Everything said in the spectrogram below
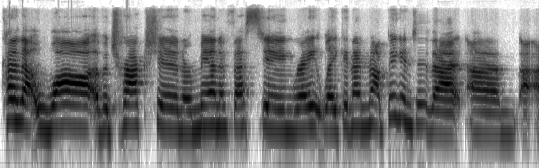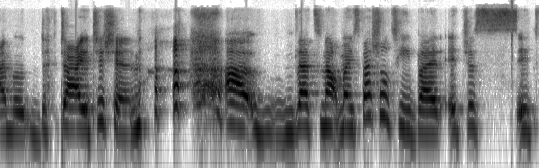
kind of that law of attraction or manifesting right? Like and i'm not big into that um, i'm a dietitian. Uh, that's not my specialty but it just it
